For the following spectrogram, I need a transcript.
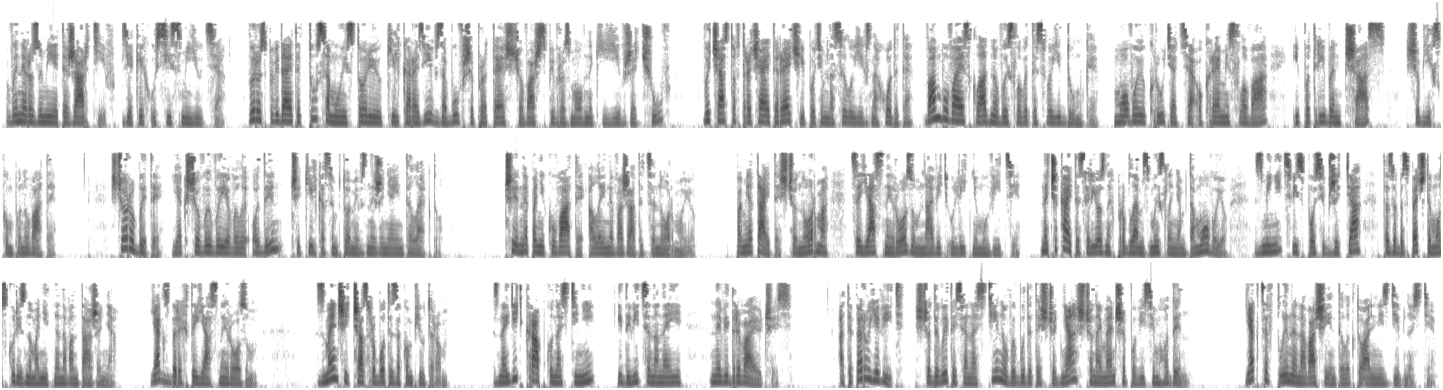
Ви не розумієте жартів, з яких усі сміються. Ви розповідаєте ту саму історію кілька разів, забувши про те, що ваш співрозмовник її вже чув. Ви часто втрачаєте речі і потім на силу їх знаходите. Вам буває складно висловити свої думки. Мовою крутяться окремі слова, і потрібен час, щоб їх скомпонувати. Що робити, якщо ви виявили один чи кілька симптомів зниження інтелекту? Чи не панікувати, але й не вважати це нормою? Пам'ятайте, що норма це ясний розум навіть у літньому віці. Не чекайте серйозних проблем з мисленням та мовою, змініть свій спосіб життя та забезпечте мозку різноманітне навантаження. Як зберегти ясний розум? Зменшіть час роботи за комп'ютером. Знайдіть крапку на стіні і дивіться на неї, не відриваючись. А тепер уявіть, що дивитися на стіну ви будете щодня щонайменше по 8 годин. Як це вплине на ваші інтелектуальні здібності?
